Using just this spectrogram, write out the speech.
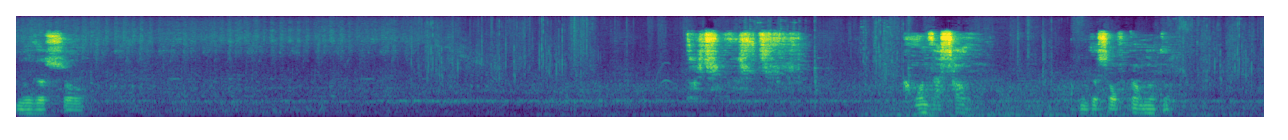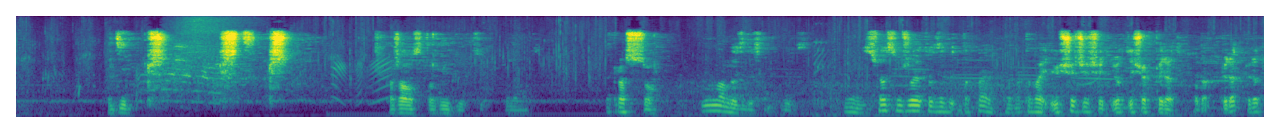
не зашел. А он зашел. Он зашел в комнату. Иди. Пожалуйста, выйдите. Прошу. Не надо здесь находиться. Нет, сейчас уже это зад... давай, давай, давай, еще чуть-чуть, вот еще вперед, куда? Вперед, вперед.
